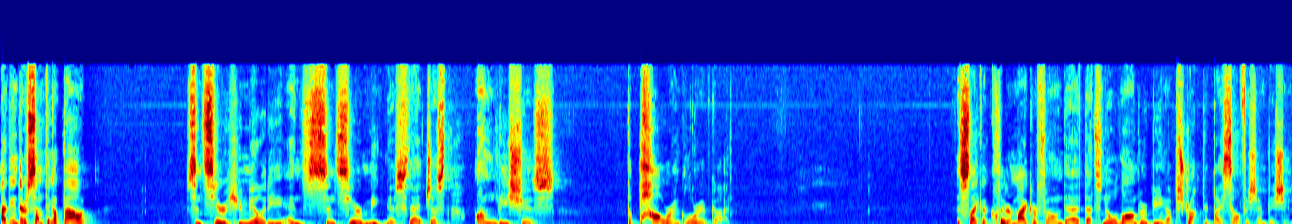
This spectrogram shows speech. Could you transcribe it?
I think there's something about sincere humility and sincere meekness that just unleashes the power and glory of God. It's like a clear microphone that, that's no longer being obstructed by selfish ambition.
